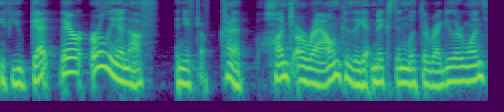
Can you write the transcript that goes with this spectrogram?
if you get there early enough and you have to kind of hunt around because they get mixed in with the regular ones,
